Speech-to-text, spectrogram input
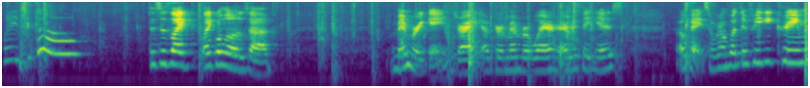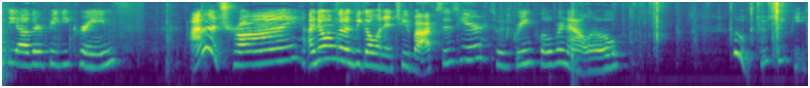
Where did you go? This is like like one of those uh, memory games, right? You have to remember where everything is. Okay, so we're gonna put the figgy cream with the other figgy creams. I'm gonna try, I know I'm gonna be going in two boxes here. So we have green clover and aloe. Ooh, two sweet peas.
